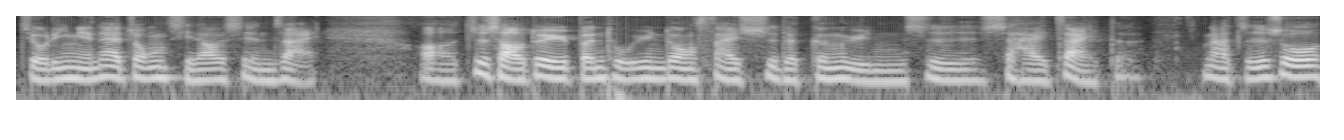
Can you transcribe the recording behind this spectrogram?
九零年代中期到现在，呃，至少对于本土运动赛事的耕耘是是还在的。那只是说，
